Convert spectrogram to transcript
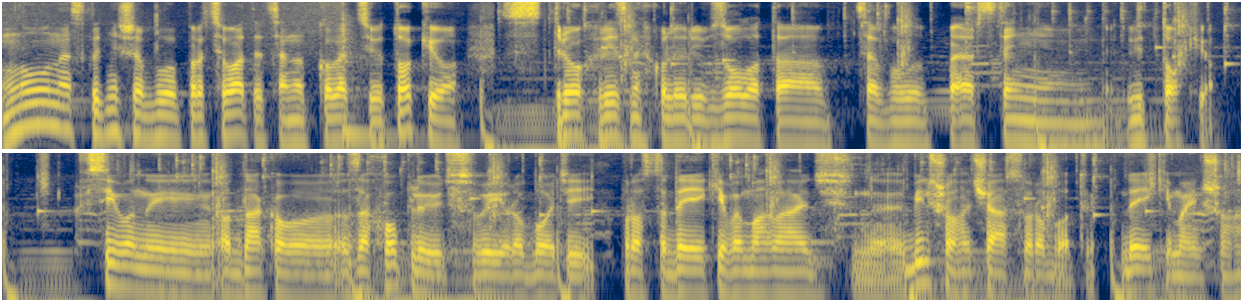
Ну, найскладніше було працювати це над колекцією Токіо з трьох різних кольорів золота. Це були перстень від Токіо. Всі вони однаково захоплюють в своїй роботі. Просто деякі вимагають е, більшого часу роботи, деякі меншого.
